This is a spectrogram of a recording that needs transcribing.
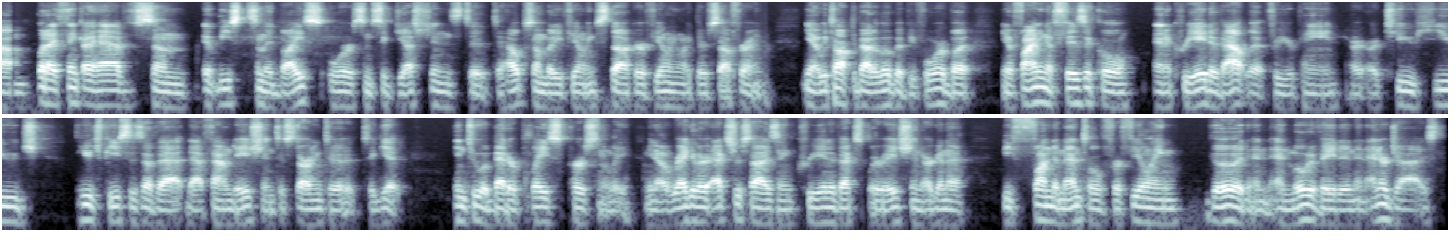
um, but I think I have some, at least some advice or some suggestions to to help somebody feeling stuck or feeling like they're suffering. You know, we talked about a little bit before, but you know, finding a physical and a creative outlet for your pain are, are two huge, huge pieces of that that foundation to starting to to get into a better place personally. You know, regular exercise and creative exploration are going to be fundamental for feeling good and and motivated and energized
